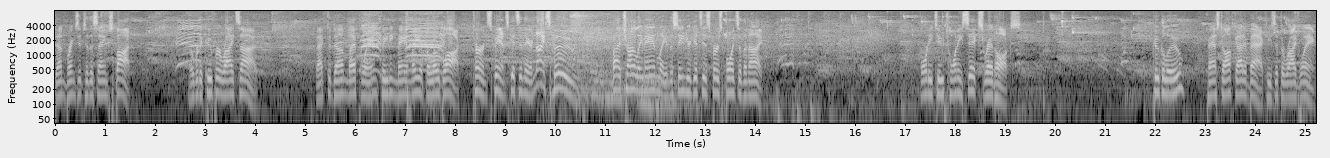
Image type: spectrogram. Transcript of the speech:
Dunn brings it to the same spot. Over to Cooper, right side. Back to Dunn, left wing, feeding Manley at the low block. Turns, spins, gets in there. Nice move by Charlie Manley, and the senior gets his first points of the night. 42 26, Red Hawks. Kukalu passed off, got it back. He's at the right wing.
